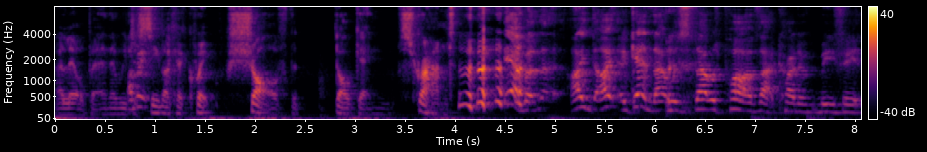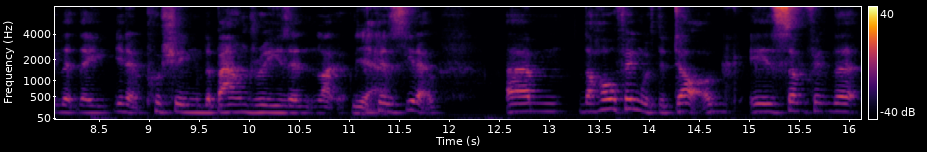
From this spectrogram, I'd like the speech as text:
a little bit, and then we I just mean- see like a quick shot of the dog getting scrammed. yeah, but I, I again that was that was part of that kind of movie that they you know pushing the boundaries and like Yeah. because you know um, the whole thing with the dog is something that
